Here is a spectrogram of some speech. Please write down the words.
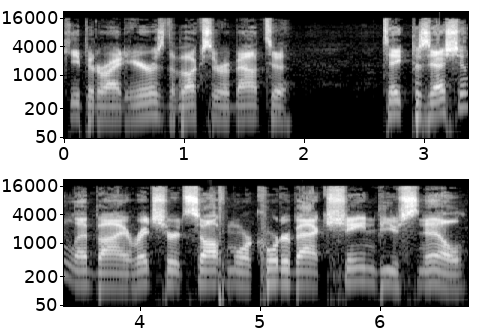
Keep it right here as the Bucks are about to take possession, led by redshirt sophomore quarterback Shane Busnell,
